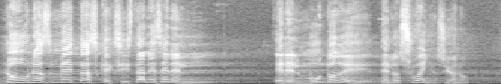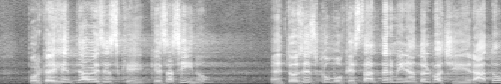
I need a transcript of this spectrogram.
no unas metas que existan es en el, en el mundo de, los sueños, ¿sí o no? Porque hay gente a veces que, que es así, ¿no? Entonces como que están terminando el bachillerato,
